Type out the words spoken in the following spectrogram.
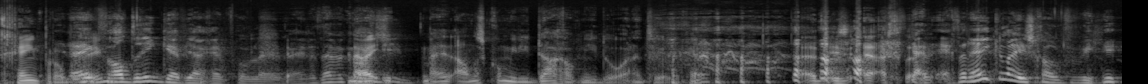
geen probleem. Nee, vooral drinken heb jij geen probleem mee. Dat heb ik al Nou, gezien. maar anders kom je die dag ook niet door natuurlijk. Hè? het is echt... Jij hebt echt een hekel aan je schoonfamilie.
